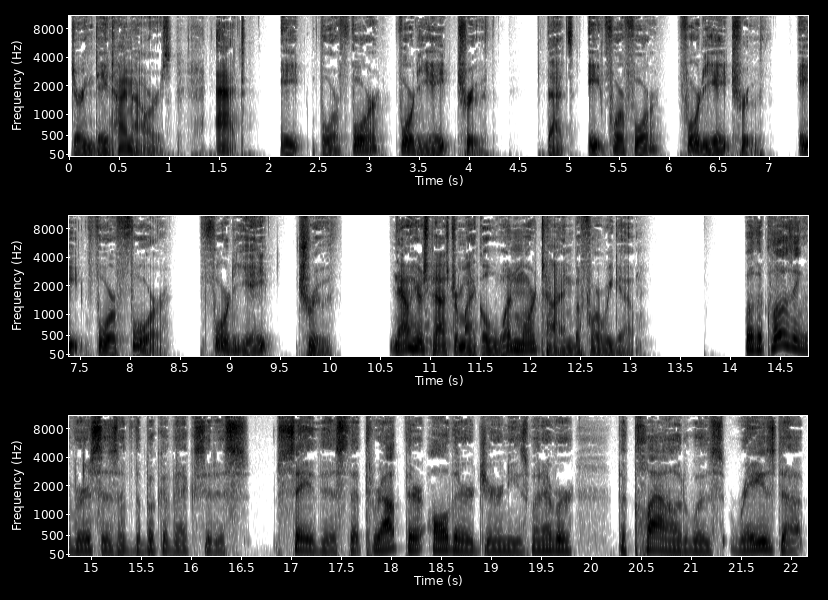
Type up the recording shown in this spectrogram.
during daytime hours at 844 48 Truth. That's 844 48 Truth. 844 48 Truth. Now here's Pastor Michael one more time before we go. Well, the closing verses of the book of Exodus say this that throughout their all their journeys, whenever the cloud was raised up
